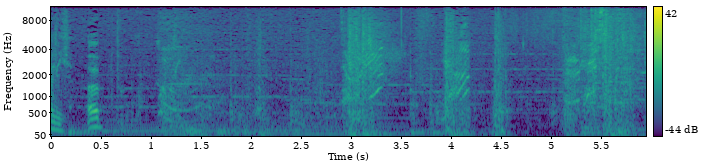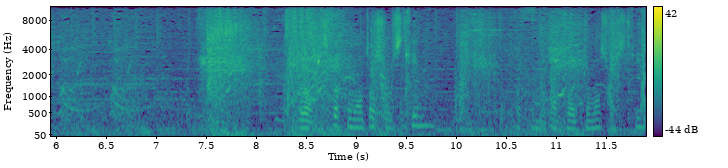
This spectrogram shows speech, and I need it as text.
Allez, hop. Alors, j'espère qu'on m'entend sur le stream. Correctement sur stream.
